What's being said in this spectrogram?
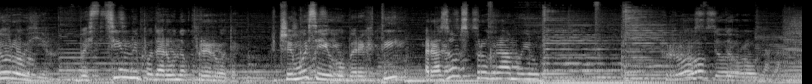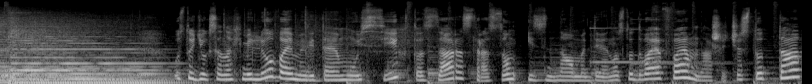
Здоров'я безцінний подарунок природи. Вчимося його берегти разом з програмою Про здоров'я. У студії Оксана Хмільова і ми вітаємо усіх, хто зараз разом із нами. 92 FM, наша частота.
